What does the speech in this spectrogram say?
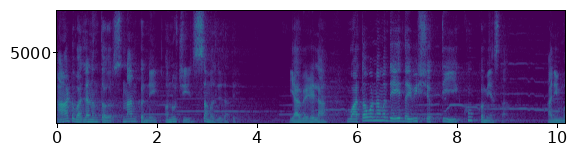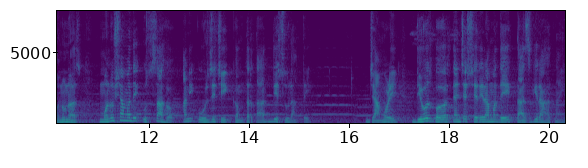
आठ वाजल्यानंतर स्नान करणे अनुचित समजले जाते. या वेळेला वातावरणामध्ये दैवी शक्ती खूप कमी असतात. आणि म्हणूनच मनुष्यामध्ये उत्साह आणि ऊर्जेची कमतरता दिसू लागते. ज्यामुळे दिवसभर त्यांच्या शरीरामध्ये ताजगी राहत नाही.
